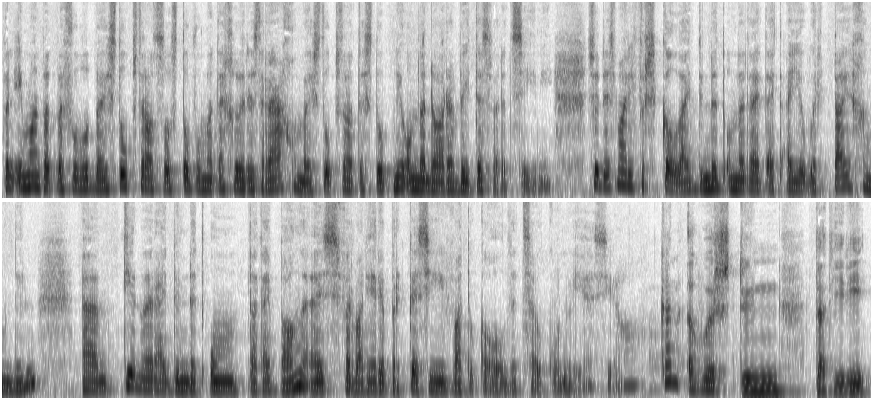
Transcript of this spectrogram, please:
van iemand wat byvoorbeeld by 'n stopstraat sal stop omdat hy glo dis reg om by stopstraat te stop, nie omdat daar 'n wet is wat dit sê nie. So dis maar die verskil. Hy doen dit omdat hy uit eie oortuiging doen. Ehm um, teenoor hy doen dit omdat hy bang is vir wat die reperkussie wat ook al dit sou kon wees, ja. Kan ouers doen dat hierdie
